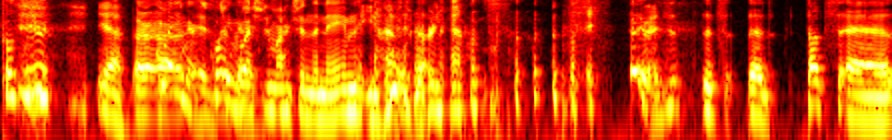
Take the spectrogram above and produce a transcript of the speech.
Kawser? Yeah. Or, is Quamer. there question marks in the name that you have to pronounce? Anyway, it's, it's uh, that's uh,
